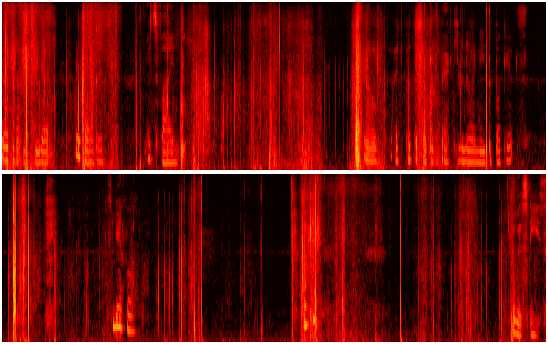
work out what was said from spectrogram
I did not need to do that. It's all good. It's fine. Oh, I put the buckets back even though I need the buckets. Sniffle. Okay. I'm gonna sneeze.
